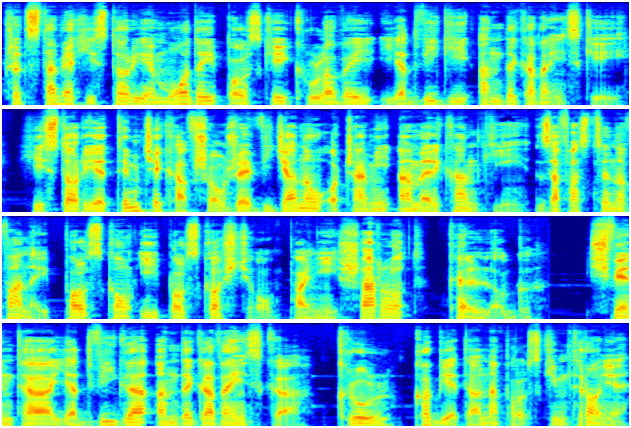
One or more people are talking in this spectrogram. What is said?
przedstawia historię młodej polskiej królowej Jadwigi Andegaweńskiej. Historię tym ciekawszą, że widzianą oczami Amerykanki, zafascynowanej Polską i polskością, pani Charlotte Kellogg. Święta Jadwiga Andegaweńska, król, kobieta na polskim tronie,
